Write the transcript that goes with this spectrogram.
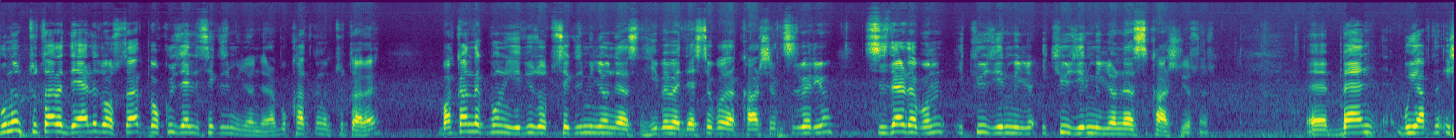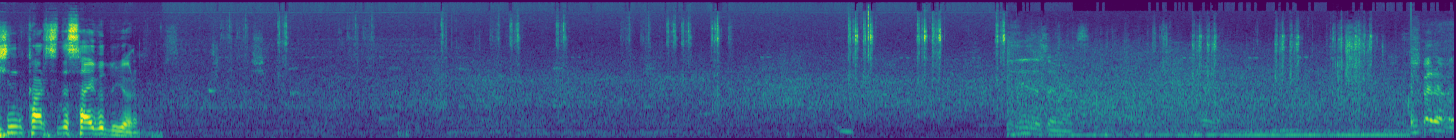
Bunun tutarı değerli dostlar 958 milyon lira bu katkının tutarı. Bakanlık bunun 738 milyon lirasını hibe ve destek olarak karşılıksız veriyor. Sizler de bunun 220 milyon 220 milyon lirası karşılıyorsunuz. Ee, Ben bu yaptığın işin karşısında saygı duyuyorum. Beraber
